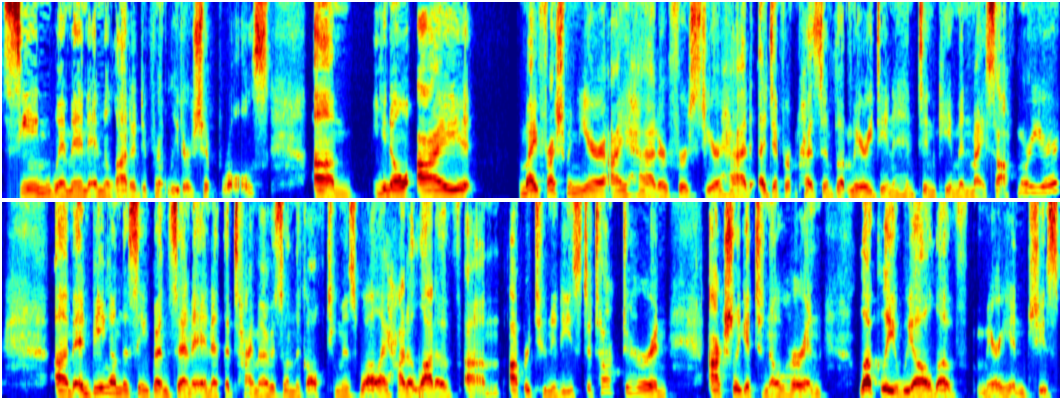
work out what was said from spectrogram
seeing women in a lot of different leadership roles. Um, you know, I my freshman year, I had, or first year, had a different president, but Mary Dana Hinton came in my sophomore year. Um, and being on the St. Ben Senate, and at the time I was on the golf team as well, I had a lot of um, opportunities to talk to her and actually get to know her. And luckily, we all love Mary, and she's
